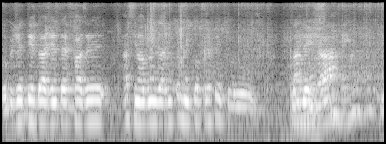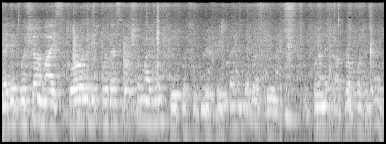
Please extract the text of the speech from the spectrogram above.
O objetivo da gente é fazer, assim, organizar junto também com a prefeitura, o- planejar, e aí depois chamar a escola, depois da escola chamar João Filho, para ser o prefeito, para a gente debater o a proposta da gente.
